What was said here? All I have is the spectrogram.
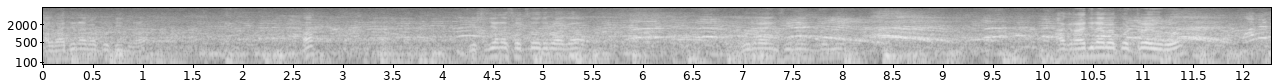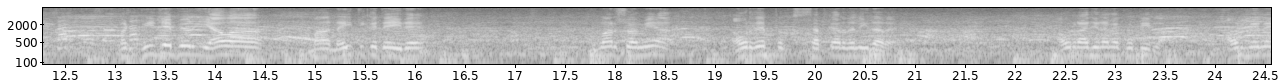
ಅವ್ರು ರಾಜೀನಾಮೆ ಕೊಟ್ಟಿದ್ರ? ಎಷ್ಟು ಜನ ಸತ್ತೋದ್ರು ಆಗ? ಗೋದ್ರಾ ಇನ್ಸಿಡೆಂಟ್ನಲ್ಲಿ ಆಗ ರಾಜೀನಾಮೆ ಕೊಟ್ಟರೆ ಇವರು? ಬಟ್ ಬಿ ಜೆ ಪಿಯವ್ರಿಗೆ ಯಾವ ನೈತಿಕತೆ ಇದೆ? ಕುಮಾರಸ್ವಾಮಿ, ಅವ್ರದೇ ಪಕ್ಷ ಸರ್ಕಾರದಲ್ಲಿ ಇದ್ದಾರೆ. ಅವ್ರು ರಾಜೀನಾಮೆ ಕೊಟ್ಟಿಲ್ಲ. ಅವ್ರ ಮೇಲೆ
